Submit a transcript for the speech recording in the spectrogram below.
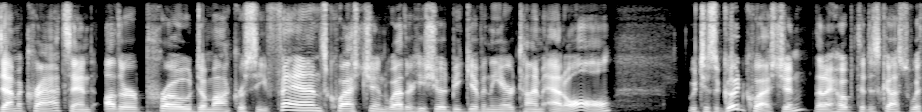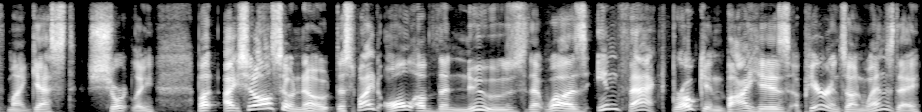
Democrats and other pro democracy fans questioned whether he should be given the airtime at all which is a good question that I hope to discuss with my guest shortly. But I should also note, despite all of the news that was, in fact, broken by his appearance on Wednesday,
